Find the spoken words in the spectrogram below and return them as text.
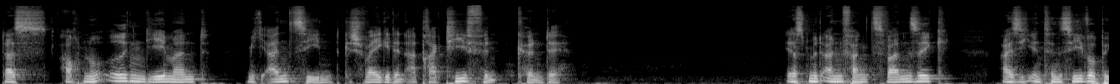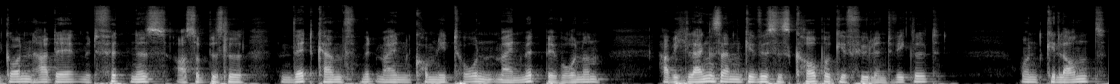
dass auch nur irgendjemand mich anziehend, geschweige denn attraktiv finden könnte. Erst mit Anfang 20, als ich intensiver begonnen hatte mit Fitness, also ein bisschen im Wettkampf mit meinen Kommilitonen und meinen Mitbewohnern, habe ich langsam ein gewisses Körpergefühl entwickelt und gelernt,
